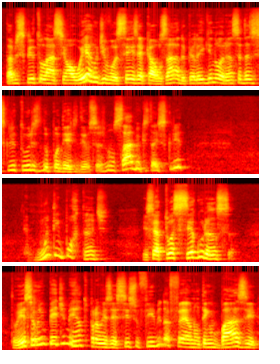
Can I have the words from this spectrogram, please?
Estava escrito lá assim: ó, o erro de vocês é causado pela ignorância das Escrituras e do poder de Deus. Vocês não sabem o que está escrito. É muito importante. Isso é a tua segurança. Então, esse é um impedimento para o exercício firme da fé. Eu não tenho base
